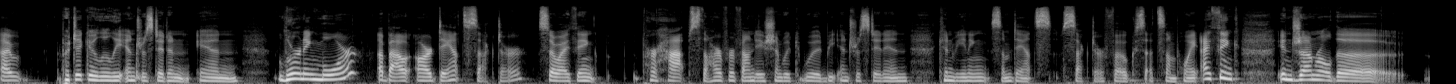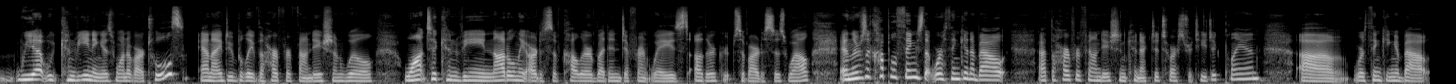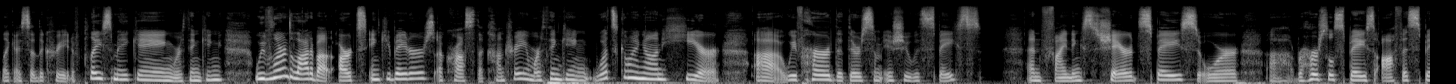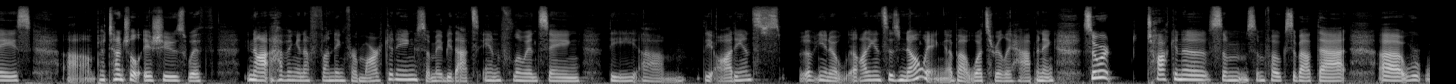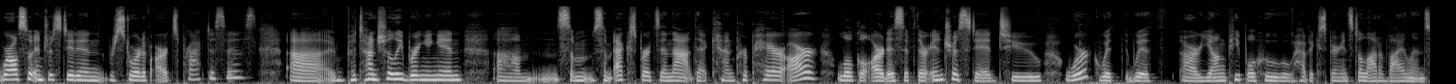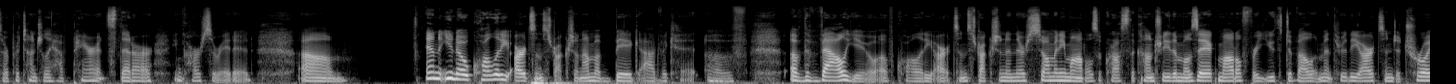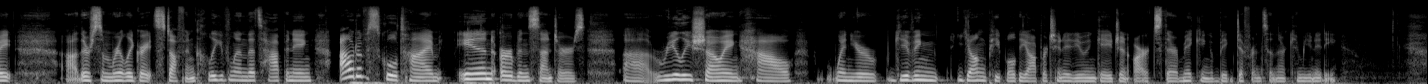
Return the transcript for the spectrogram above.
I particularly interested in, in learning more about our dance sector. So I think perhaps the Hartford Foundation would, would be interested in convening some dance sector folks at some point. I think, in general, the we have, convening is one of our tools, and I do believe the Hartford Foundation will want to convene not only artists of color, but in different ways other groups of artists as well. And there's a couple things that we're thinking about at the Hartford Foundation connected to our strategic plan. Uh, we're thinking about, like I said, the creative placemaking. We're thinking we've learned a lot about arts incubators across the country, and we're thinking what's going on here. Uh, we've heard that there's some issue with space and finding shared space or uh, rehearsal space, office space, uh, potential issues with not having enough funding for marketing. So maybe that's influencing the um, the audience, you know, audiences knowing about what's really happening. So we're talking to some some folks about that. Uh, we're, we're, also interested in restorative arts practices uh, and potentially bringing in um, some some experts in that that can prepare our local artists if they're interested to work with with our young people who have experienced a lot of violence or potentially have parents that are incarcerated. Um, and you know quality arts instruction. I'm a big advocate mm. of of the value of quality arts instruction. And there's so many models across the country. The mosaic model for youth development through the arts in detroit. Uh, there's some really great stuff in cleveland that's happening. Out of school time in urban centers uh, really showing how when you're giving young people the opportunity to engage in arts they're making a big difference in their community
